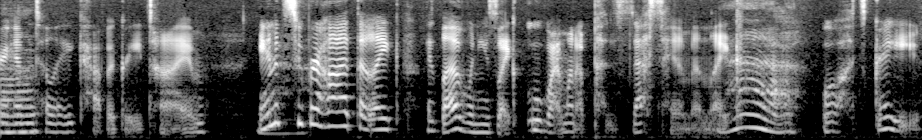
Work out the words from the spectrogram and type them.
him to like have a great time. And it's super hot that like I love when he's like, "Ooh, I want to possess him," and like, Yeah. oh, it's great.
